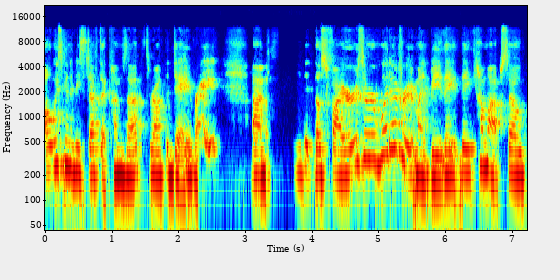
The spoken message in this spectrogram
always going to be stuff that comes up throughout the day, right? Um, yes. Um, those fires or whatever it might be, they, they come up. So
